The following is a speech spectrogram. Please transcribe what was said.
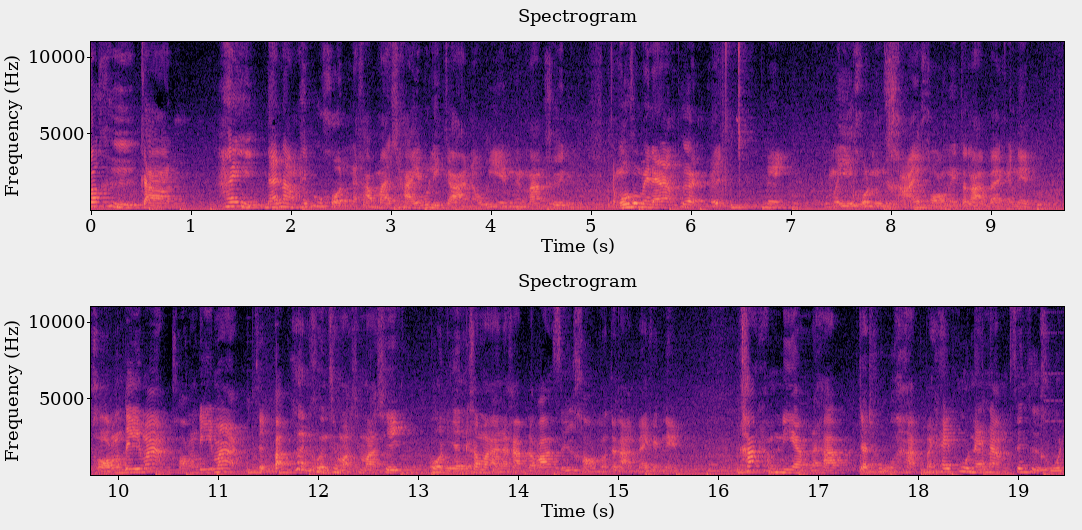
ก็คือการ ให้แนะนำให้ผู้คนนะครับมาใช้บริการ OEM กันมากขึ้น สมมติคุณไปแนะนำเพื่อนเฮ้ยนี่มีคนขายของในตลาดแบรนด์กันเน็ต ของดีมาก ของดีมาก เสร็จปั๊บเพื่อนคุณสมัครสมาชิกโอนเงินเข้ามานะครับ แล้วก็ซื้อของบนตลาดแบรนด์กันเน็ต ค่าธรรมเนียมนะครับ จะถูกหักไปให้ผู้แนะนำซึ่งคือคุณ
